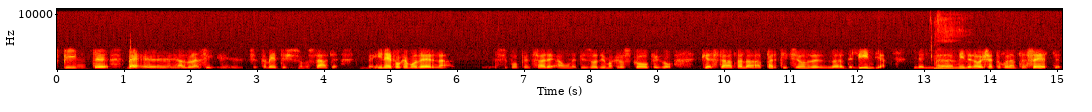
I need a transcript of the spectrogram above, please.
spinte, beh, eh, allora sì, certamente ci sono state. In epoca moderna si può pensare a un episodio macroscopico che è stata la partizione del, dell'India nel ah. 1947.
